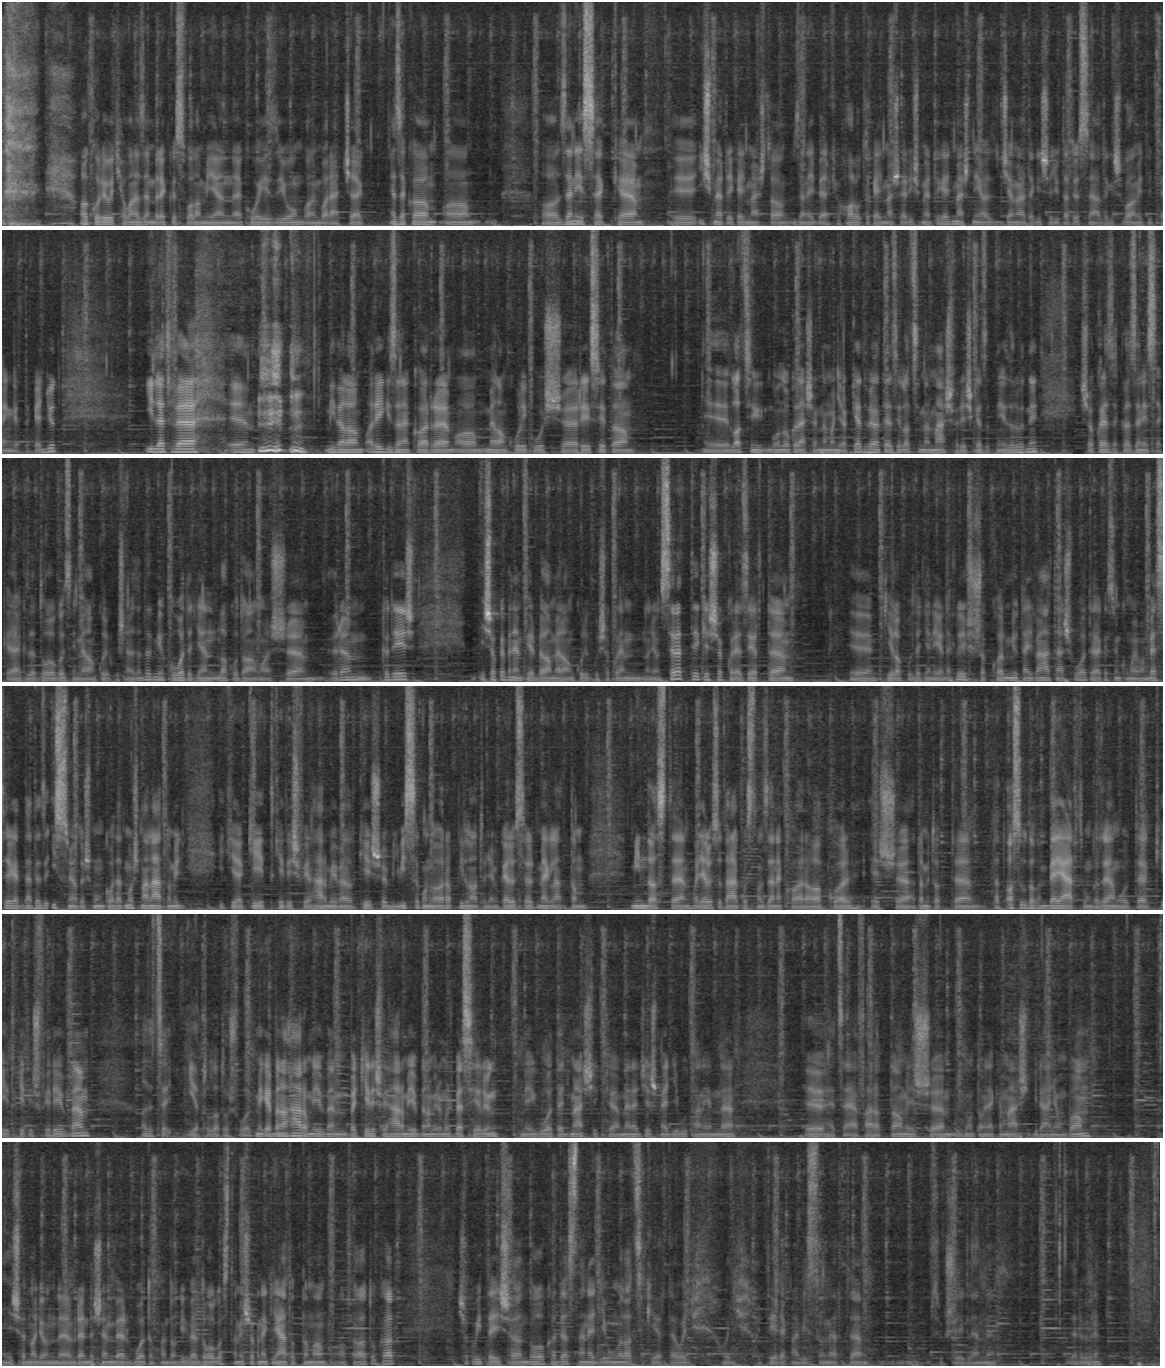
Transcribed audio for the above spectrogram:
akkor jó, hogyha van az emberek közt valamilyen kohézió, valami barátság. Ezek a, a a zenészek ismerték egymást a zenei berke, hallottak egymást, elismerték egymást, néha gemeltek is együtt, tehát összeálltak és valamit itt engedtek együtt. Illetve mivel a, a régi zenekar a melankolikus részét a Laci gondolkodásának nem annyira kedvelte, ezért Laci már másfelé is kezdett nézelődni, és akkor ezekkel a zenészekkel elkezdett dolgozni melankolikus nevezen. Tehát mi akkor volt egy ilyen lakodalmas örömködés, és akkor ebben nem fér bele a melankolikus, akkor nem nagyon szerették, és akkor ezért kialakult egy ilyen érdeklődés, és akkor miután egy váltás volt, elkezdtünk komolyan beszélgetni, de hát ez egy iszonyatos munka volt. Tehát most már látom, így, így két, két és fél, három évvel később így visszagondol arra a pillanatra, hogy amikor először megláttam mindazt, hogy először találkoztam a zenekarra akkor, és hát amit ott, tehát azt utat, amit bejártunk az elmúlt két, két és fél évben, az egyszer írtózatos volt. Még ebben a három évben, vagy két és fél három évben, amiről most beszélünk, még volt egy másik eh, menedzser, és egy év után én eh, egyszer elfáradtam, és ö, úgy gondoltam, hogy nekem másik irányom van és hát nagyon rendes ember voltak majd, akikvel dolgoztam, és akkor neki átadtam a, a feladatokat, és akkor vitte is a dolgokat, de aztán egy év múlva Laci kérte, hogy, hogy, hogy térjek már vissza, mert szükség lenne az erőre.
